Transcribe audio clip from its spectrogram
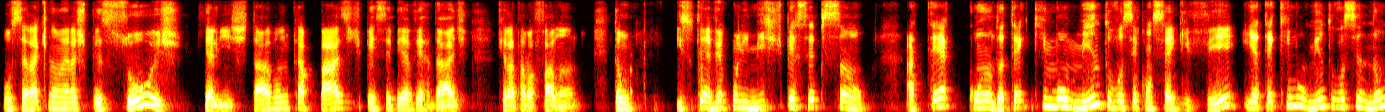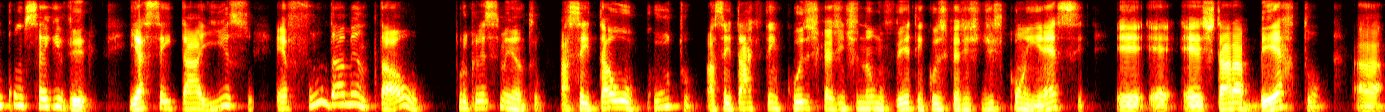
Ou será que não eram as pessoas que ali estavam incapazes de perceber a verdade que ela estava falando? Então, isso tem a ver com limite de percepção. Até quando, até que momento você consegue ver e até que momento você não consegue ver. E aceitar isso é fundamental para o crescimento. Aceitar o oculto, aceitar que tem coisas que a gente não vê, tem coisas que a gente desconhece, é, é, é estar aberto a,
